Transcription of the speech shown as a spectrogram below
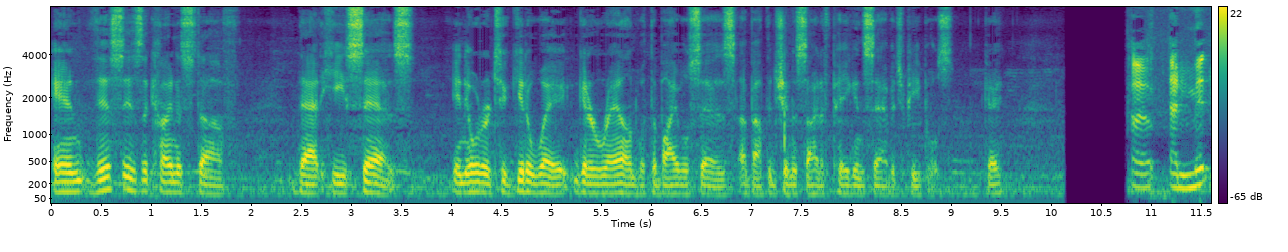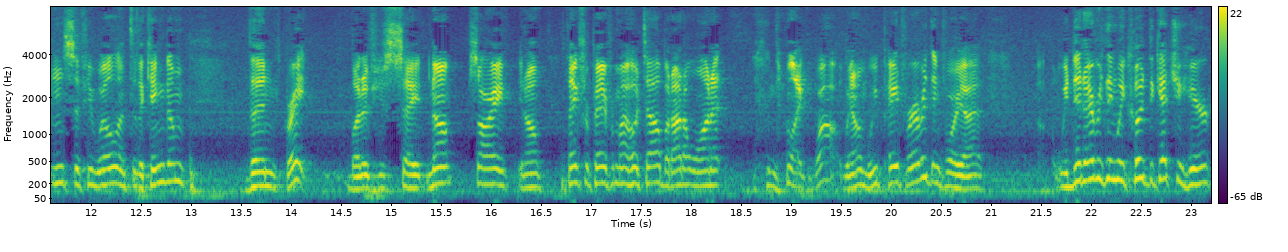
And this is the kind of stuff that he says in order to get away, get around what the Bible says about the genocide of pagan savage peoples. Okay? Uh, admittance, if you will, into the kingdom, then great. But if you say, no, sorry, you know, thanks for paying for my hotel, but I don't want it, and they're like, wow, you know, we paid for everything for you. We did everything we could to get you here.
